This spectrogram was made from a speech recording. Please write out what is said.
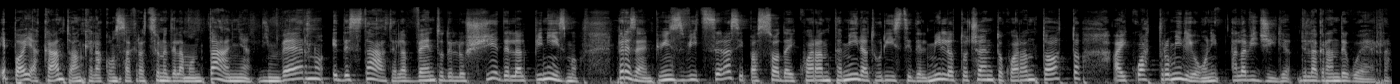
E poi accanto anche la consacrazione della montagna, d'inverno ed estate, l'avvento dello sci e dell'alpinismo. Per esempio in Svizzera si passò dai 40.000 turisti del 1848 ai 4 milioni alla vigilia della Grande Guerra.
